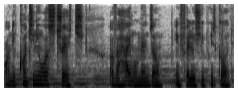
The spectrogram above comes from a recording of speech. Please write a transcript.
on a continuous stretch of a high momentum in fellowship with God.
